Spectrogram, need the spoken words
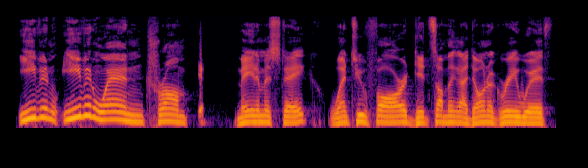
even even when Trump made a mistake, went too far, did something I don't agree with,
